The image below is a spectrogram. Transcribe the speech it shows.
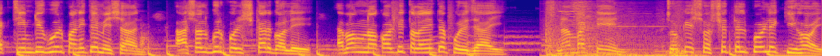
এক চিমটি গুড় পানিতে মেশান, আসল গুড় পরিষ্কার গলে এবং নকলটি তলানিতে পড়ে যায়। নাম্বার টেন, চোখে সর্ষের তেল পড়লে কি হয়,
